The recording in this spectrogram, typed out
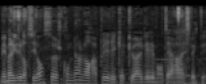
Mais malgré leur silence, je compte bien leur rappeler les quelques règles élémentaires à respecter.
